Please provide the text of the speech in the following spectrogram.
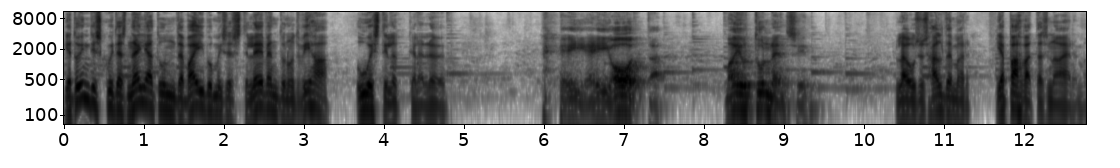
ja tundis, kuidas näljatunde vaibumisest leevendunud viha uuesti lõkkele lööb. ei, ei oota. ma ju tunnen sind. lausus Haldemar ja pahvatas naerma.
